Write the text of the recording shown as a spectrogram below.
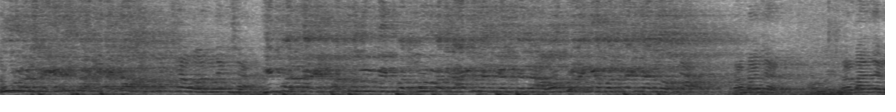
ಮೂರು ವರ್ಷ ಇಪ್ಪತ್ತ ಇಪ್ಪತ್ತೊಂದು ಇಪ್ಪತ್ಮೂರು ವರ್ಷ ಆಗಿದೆ ಅಂತ ಹೇಳ್ತಾರೆ ಅವಾಗ ಕೂಡ ಹಂಗೆ ಬರ್ತಾ ಇದ್ದದ್ದು. ಪ್ರಭಾಕರ್ ಪ್ರಭಾಕರ್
